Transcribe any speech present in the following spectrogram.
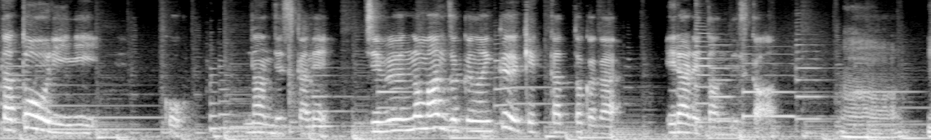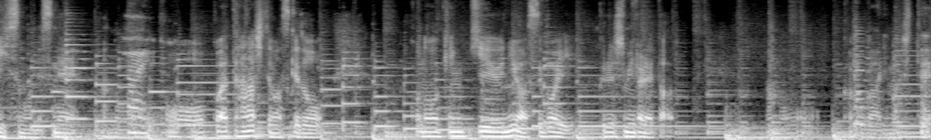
た通りにこうなんですかね自分の満足のいく結果とかが得られたんですか？ああいい質問ですね。はい、こうこうやって話してますけどこの研究にはすごい苦しめられたあの過去がありまして。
